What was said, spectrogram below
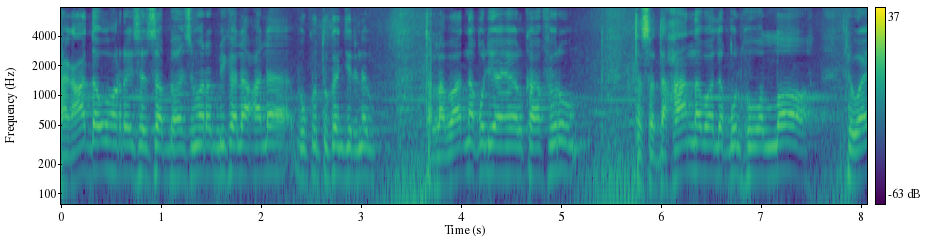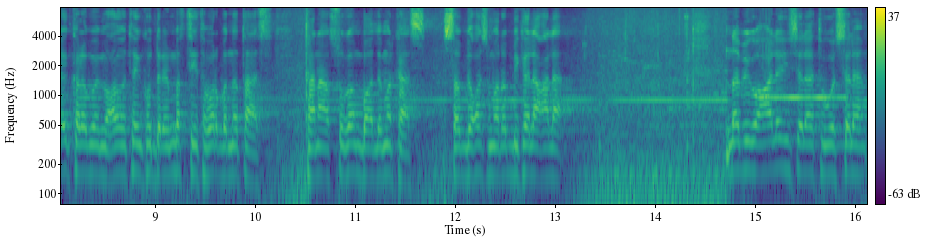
ragcada u horeysa sabbih isma rabbika la ala buu ku tukan jirnaa talabaadna qul yaa ayyuhal kaafiruun tasaddaxaadna baad qul huwa allah riwaayad kale bay macluumateen ku dareen mastii tabar badna taas. Tana sugan baad markaas. Sabbih isma rabbika la ala nabigu alayhi salatu wasalaam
